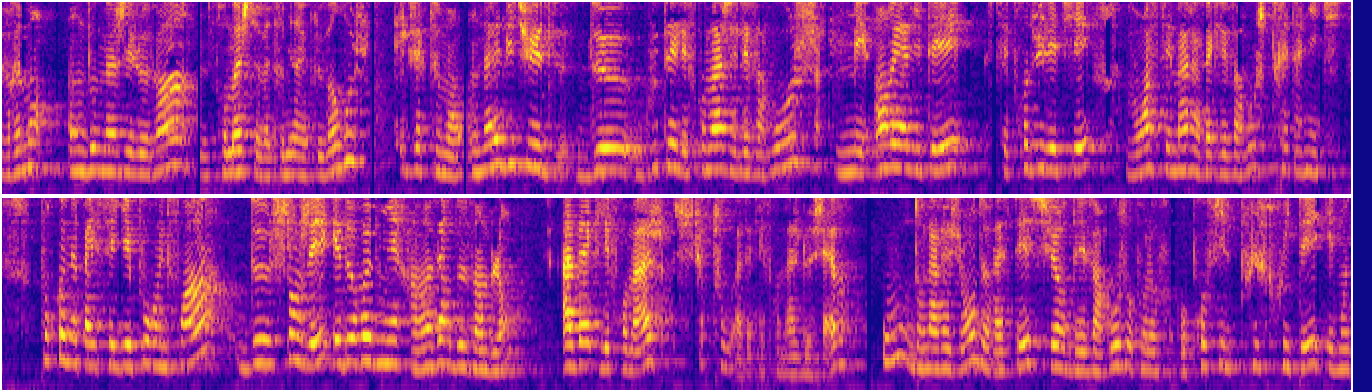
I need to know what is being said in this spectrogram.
vraiment endommager le vin. Le fromage, ça va très bien avec le vin rouge. Exactement. On a l'habitude de goûter les fromages et les vins rouges, mais en réalité, ces produits laitiers vont assez mal avec les vins rouges très tanniques. Pourquoi ne pas essayer pour une fois de changer et de revenir à un verre de vin blanc avec les fromages, surtout avec les fromages de chèvre, ou dans la région de rester sur des vins rouges au, profil plus fruité et moins.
